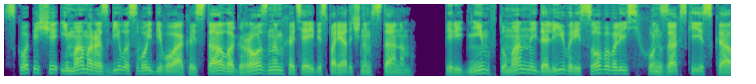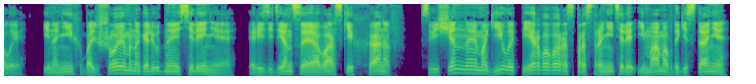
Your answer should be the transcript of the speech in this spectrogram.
скопище имама разбило свой бивуак и стало грозным, хотя и беспорядочным станом. Перед ним в туманной дали вырисовывались хунзахские скалы, и на них большое многолюдное селение, резиденция аварских ханов, священная могила первого распространителя имама в Дагестане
